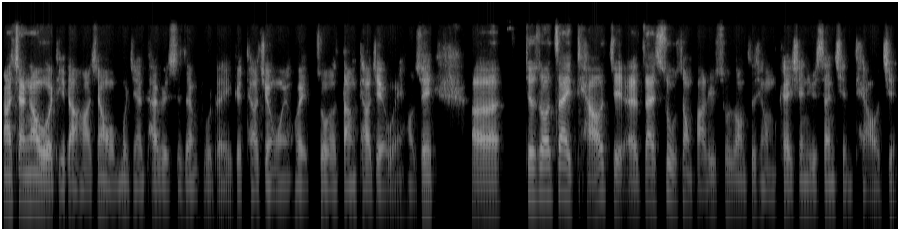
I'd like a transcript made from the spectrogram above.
那刚刚我有提到，好像我目前台北市政府的一个调解委员会做当调解委，好，所以呃就是说在调解呃在诉讼法律诉讼之前，我们可以先去申请调解。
